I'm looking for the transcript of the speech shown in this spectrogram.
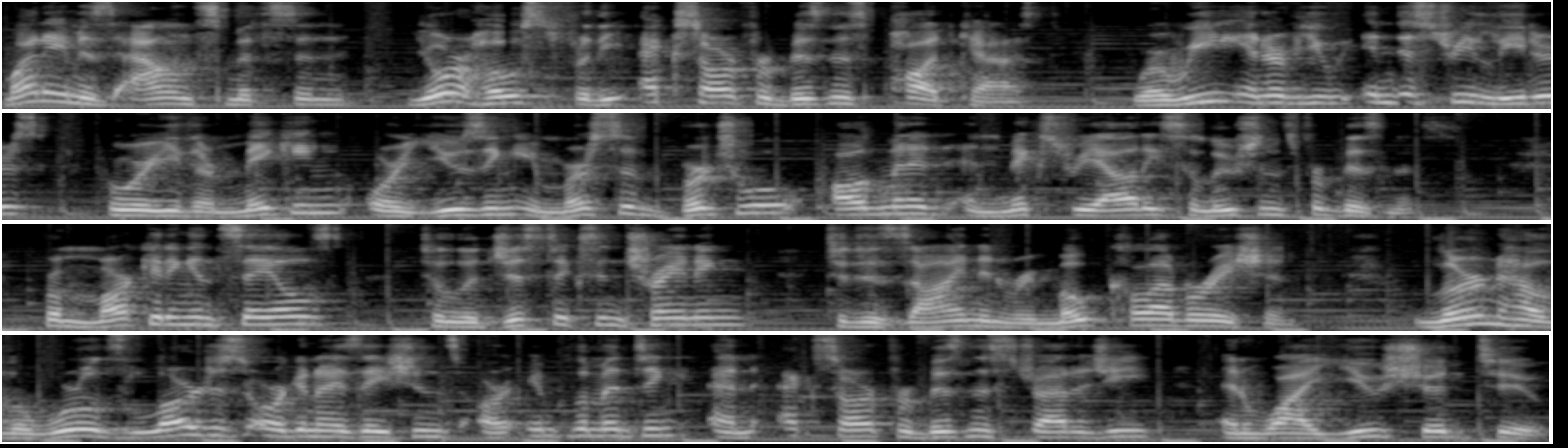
My name is Alan Smithson, your host for the XR for Business podcast, where we interview industry leaders who are either making or using immersive virtual, augmented, and mixed reality solutions for business. From marketing and sales to logistics and training to design and remote collaboration, learn how the world's largest organizations are implementing an XR for Business strategy and why you should too.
